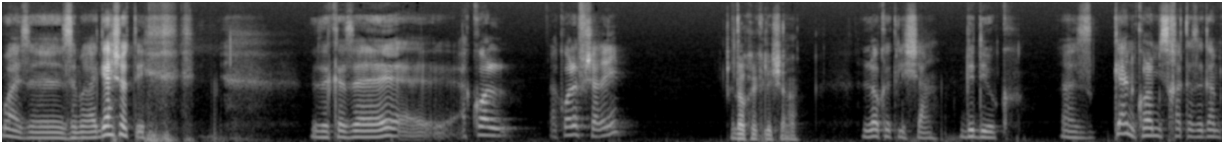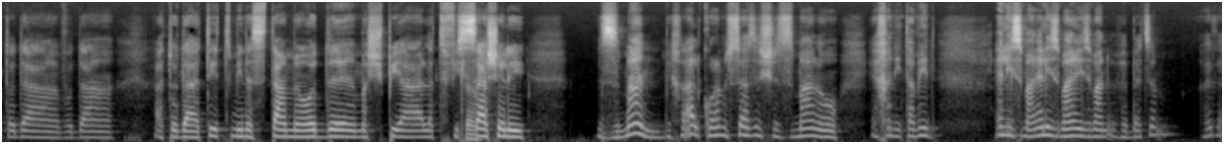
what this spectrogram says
וואי, זה, זה מרגש אותי. זה כזה, אה, הכל, הכל אפשרי, לא כקלישאה. לא כקלישאה, בדיוק. אז כן, כל המשחק הזה גם, אתה יודע, העבודה התודעתית, מן הסתם מאוד uh, משפיעה על התפיסה כן. כן. שלי. זמן, בכלל, כל הנושא הזה של זמן, או איך אני תמיד, אין לי זמן, אין לי זמן, אין לי זמן, ובעצם, רגע,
